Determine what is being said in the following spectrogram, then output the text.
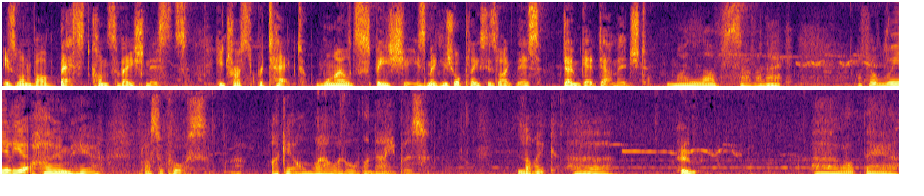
is one of our best conservationists. He tries to protect wild species, making sure places like this don't get damaged. My love, Savernake. I feel really at home here. Plus, of course, I get on well with all the neighbours. Like her. Who? Her up there.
